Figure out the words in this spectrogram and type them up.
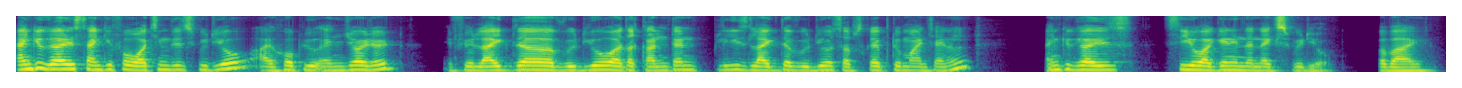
Thank you guys. Thank you for watching this video. I hope you enjoyed it. If you like the video or the content, please like the video, subscribe to my channel. Thank you guys. See you again in the next video. Bye-bye.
